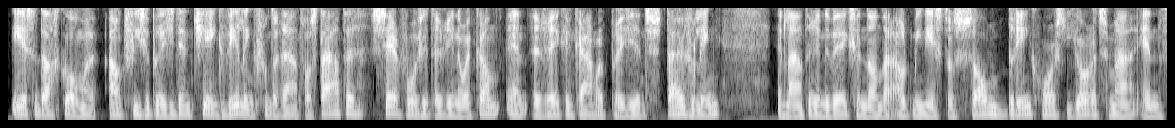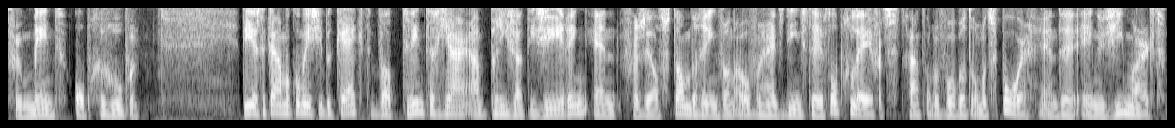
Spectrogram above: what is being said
De eerste dag komen oud-vicepresident Cenk Willing van de Raad van State, SER-voorzitter Rino Kan en Rekenkamerpresident Stuiveling. En later in de week zijn dan de oud-ministers Zalm, Brinkhorst, Jorritsma en Vermeend opgeroepen. De Eerste Kamercommissie bekijkt wat 20 jaar aan privatisering en verzelfstandiging van overheidsdiensten heeft opgeleverd. Het gaat dan bijvoorbeeld om het spoor en de energiemarkt.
